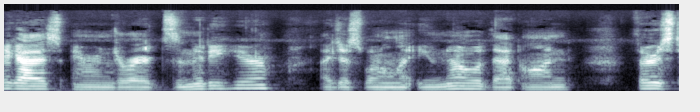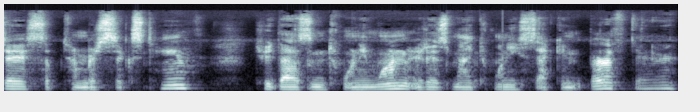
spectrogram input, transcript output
Hey guys, Aaron Gerrard-Ziniti here. I just want to let you know that on Thursday, September 16th, 2021, it is my 22nd birthday,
